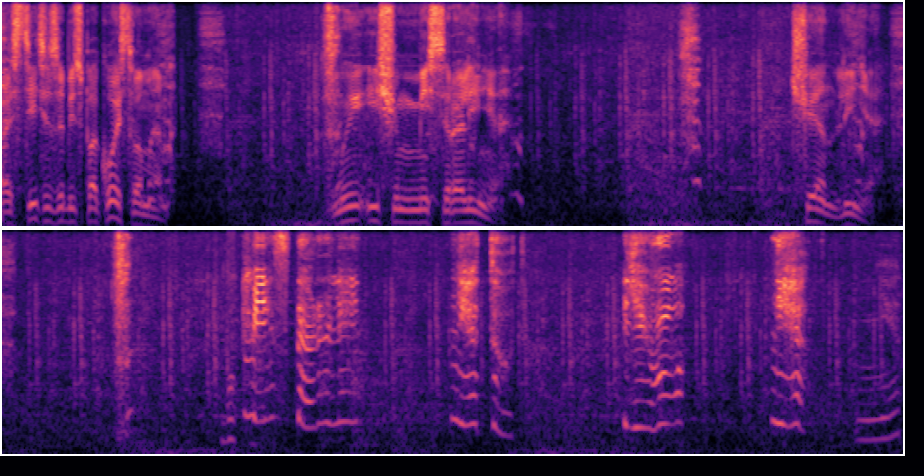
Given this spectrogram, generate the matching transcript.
Простите за беспокойство, мэм. Мы ищем мистера Линя. Чен Линя. Мистер Лин не тут. Его нет. Нет.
